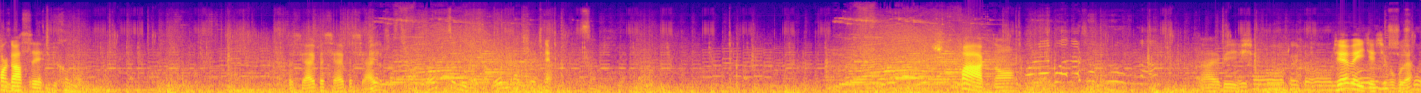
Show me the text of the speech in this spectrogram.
Fagasy. Bez jaj, bez jaj, bez jaj. Pierwsza strzała druga Fuck, no. Poległa nasza krówka. Zajebiście. Gdzie wy idziecie w ogóle? wyszło.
